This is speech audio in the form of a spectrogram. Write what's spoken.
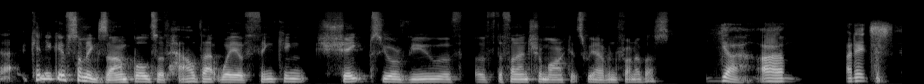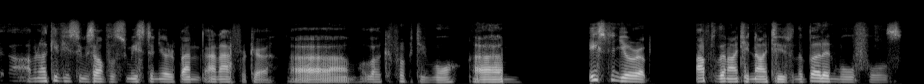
Uh, can you give some examples of how that way of thinking shapes your view of, of the financial markets we have in front of us? Yeah. Um, and it's, I mean, I'll give you some examples from Eastern Europe and, and Africa, um, although I could probably do more. Um, Eastern Europe, after the 1990s, when the Berlin Wall falls,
